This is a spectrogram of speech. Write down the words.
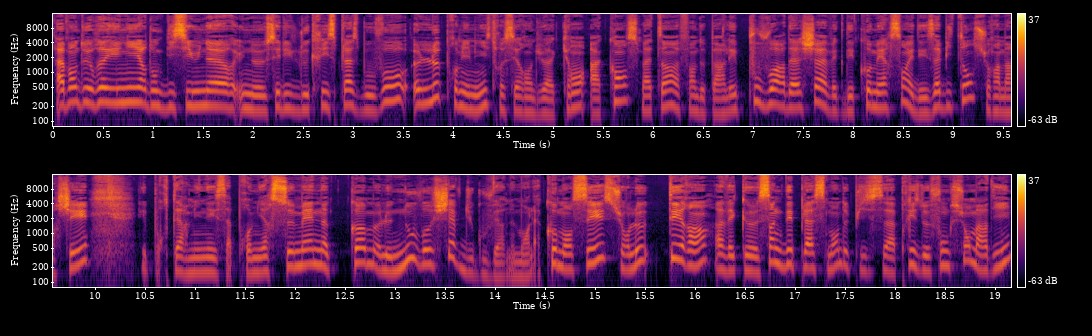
Avant de réunir donc d'ici une heure une cellule de crise place Beauvau, le Premier ministre s'est rendu à Caen, à Caen ce matin afin de parler pouvoir d'achat avec des commerçants et des habitants sur un marché. Et pour terminer sa première semaine, comme le nouveau chef du gouvernement l'a commencé, sur le terrain avec euh, cinq déplacements depuis sa prise de fonction mardi.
